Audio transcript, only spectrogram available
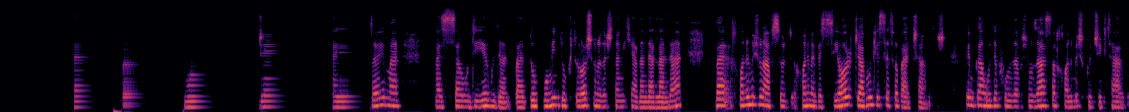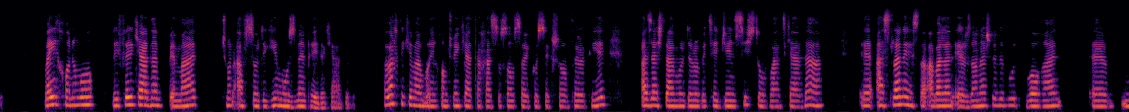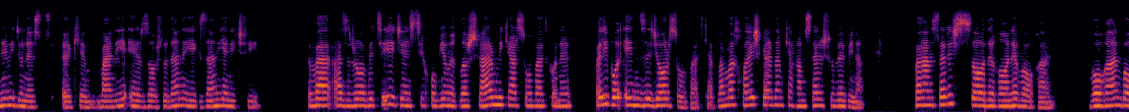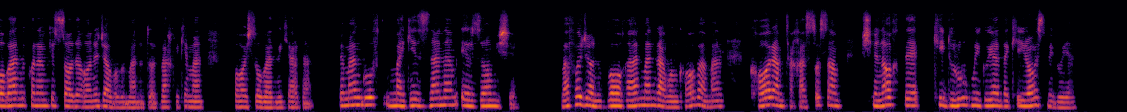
من از سعودیه بودن و دومین دکتراشون رو داشتن می‌کردن در لندن و خانمشون افسرد خانم بسیار جوان که سه تا بچه هم داشت. فکر کنم بوده 15 16 سال خانمش کوچیک‌تر بود. و این خانم رو ریفر کردن به من چون افسردگی مزمن پیدا کرده بود. و وقتی که من با این خانم چون که تخصصم سایکوسکشوال تراپیه ازش در مورد رابطه جنسیش صحبت کردم اصلا اولا ارضا نشده بود. واقعا نمی‌دونست که معنی ارضا شدن یک زن یعنی چی. و از رابطه جنسی خب یه مقدار شرم می‌کرد صحبت کنه ولی با انزجار صحبت کرد. و من خواهش کردم که همسرش رو ببینم. و همسرش صادقانه واقعا واقعا باور می‌کنم که صادقانه جواب منو داد وقتی که من باهاش صحبت می‌کردم. به من گفت مگه زنم ارضا میشه؟ وفا جان واقعا من روانکاوم. من کارم تخصصم شناخت کی دروغ می‌گوید و کی راست می‌گوید.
